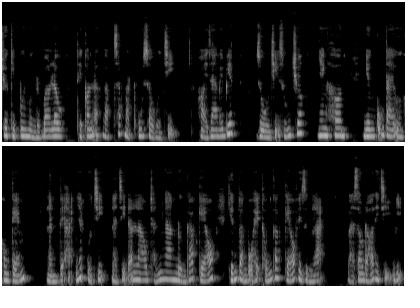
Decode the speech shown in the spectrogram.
chưa kịp vui mừng được bao lâu thì con đã gặp sắc mặt u sầu của chị. Hỏi ra mới biết, dù chị xuống trước, nhanh hơn, nhưng cũng tai ương không kém. Lần tệ hại nhất của chị là chị đã lao chắn ngang đường cáp kéo, khiến toàn bộ hệ thống cáp kéo phải dừng lại. Và sau đó thì chị bị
